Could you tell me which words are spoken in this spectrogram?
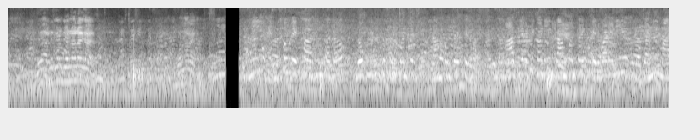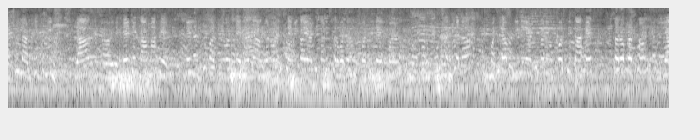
बोलणार आहे काय? बोलणार आहे. मी सौ रेखा अर्जुन जाधव लोकनियुक्त सरपंच ग्रामपंचायत खेरवाड. आज या ठिकाणी ग्रामपंचायत खेरवाड आणि ज्यांनी माझी लाडकी बहीण या हे जे काम आहे ते युद्ध पातळीवर केलं त्या सेविका या ठिकाणी सर्वजण उपस्थित आहेत. भरपूर संख्येनं महिला भगिनी या ठिकाणी उपस्थित आहेत. सर्वप्रथम या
